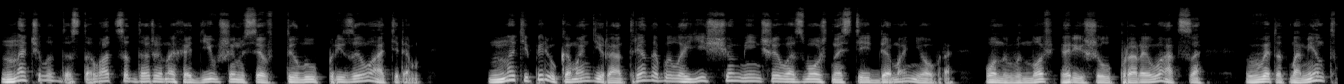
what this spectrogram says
начало доставаться даже находившимся в тылу призывателям. Но теперь у командира отряда было еще меньше возможностей для маневра. Он вновь решил прорываться – в этот момент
